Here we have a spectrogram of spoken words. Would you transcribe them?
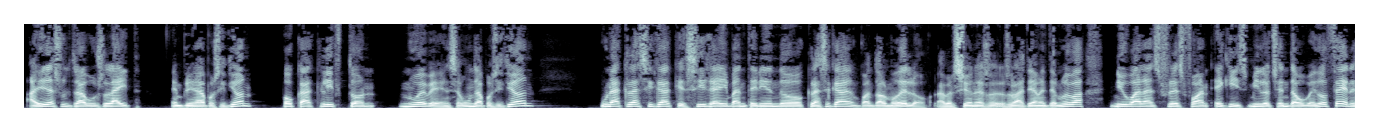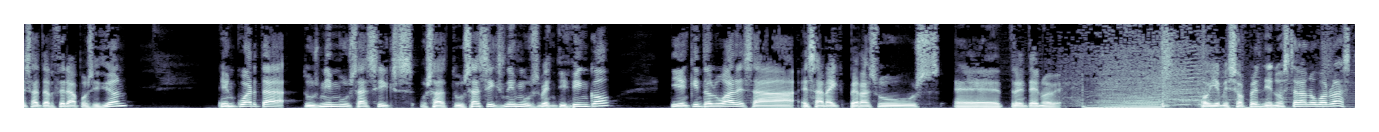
Adidas Ultraboost Light en primera posición, Oka Clifton 9 en segunda posición, una clásica que sigue ahí manteniendo clásica en cuanto al modelo. La versión es relativamente nueva. New Balance Fresh One X 1080V12 en esa tercera posición. En cuarta, tus Nimbus Asics, o sea, tus Asics Nimbus 25. Y en quinto lugar, esa, esa Nike Pegasus eh, 39. Oye, me sorprende, ¿no está la Nova Blast?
